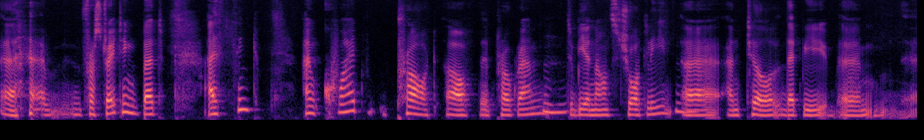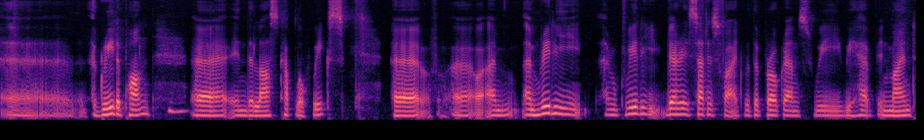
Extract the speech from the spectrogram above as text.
uh, frustrating. But I think I'm quite proud of the program to be announced shortly uh, until that we um, uh, agreed upon uh, in the last couple of weeks. Uh, uh, I'm I'm really I'm really very satisfied with the programs we, we have in mind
